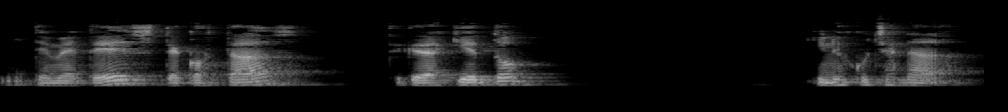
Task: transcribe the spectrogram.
Y te metes, te acostás, te quedas quieto y no escuchas nada.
